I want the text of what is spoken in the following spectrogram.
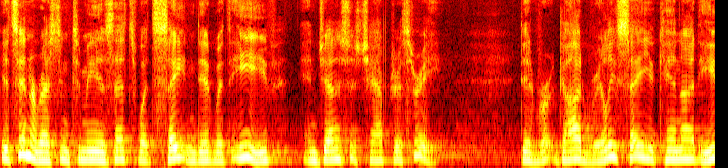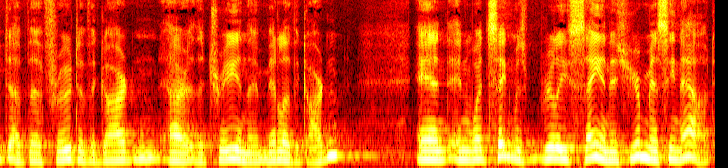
It's interesting to me is that's what Satan did with Eve in Genesis chapter 3. Did God really say you cannot eat of the fruit of the garden or the tree in the middle of the garden? And, and what Satan was really saying is you're missing out.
